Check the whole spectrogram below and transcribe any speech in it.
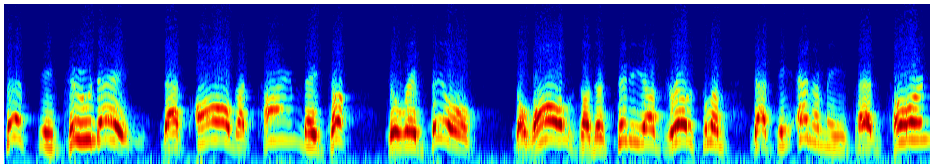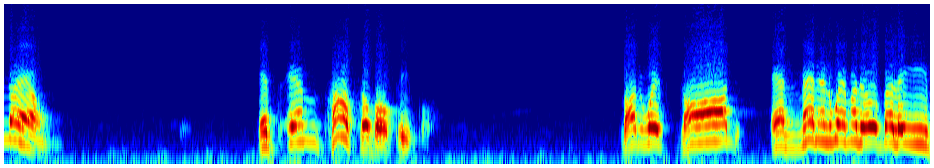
52 days. That's all the time they took to rebuild the walls of the city of Jerusalem that the enemies had torn down. It's impossible, people. But with God and men and women who believe,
